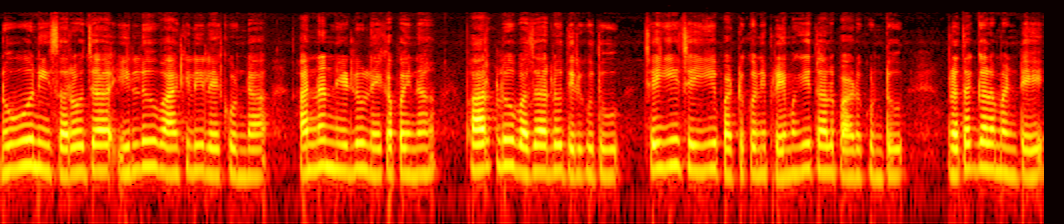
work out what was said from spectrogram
నువ్వు నీ సరోజ ఇల్లు వాకిలి లేకుండా అన్నం నీళ్ళు లేకపోయినా పార్కులు బజార్లు తిరుగుతూ చెయ్యి చెయ్యి పట్టుకొని ప్రేమగీతాలు పాడుకుంటూ బ్రతకగలమంటే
